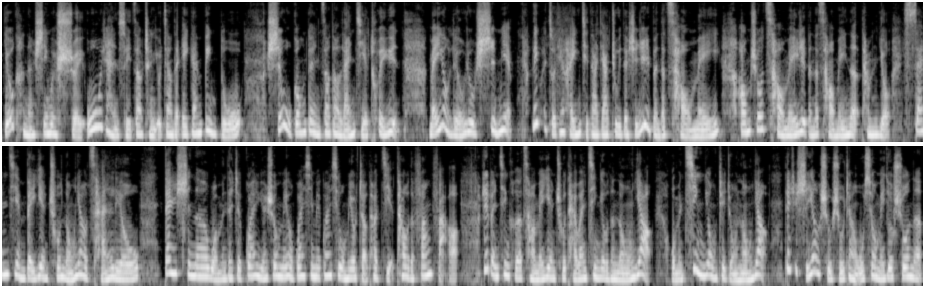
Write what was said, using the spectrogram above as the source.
有可能是因为水污染。”所以造成有这样的 A 肝病毒，十五公吨遭到拦截退运，没有流入市面。另外，昨天还引起大家注意的是日本的草莓。好，我们说草莓，日本的草莓呢，他们有三件被验出农药残留，但是呢，我们的这官员说没有关系，没关系，我们有找到解套的方法哦。日本进口的草莓验出台湾禁用的农药，我们禁用这种农药，但是食药署署长吴秀梅就说呢，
